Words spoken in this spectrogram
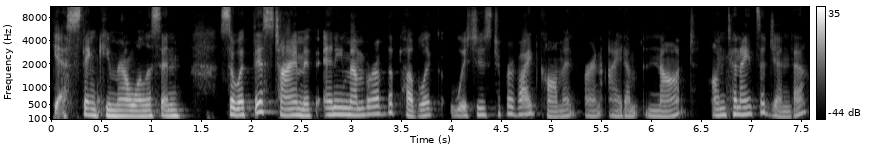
Yes, thank you, Mayor Willison. So at this time, if any member of the public wishes to provide comment for an item not on tonight's agenda,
